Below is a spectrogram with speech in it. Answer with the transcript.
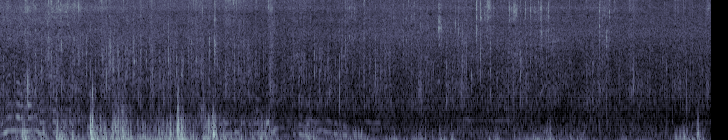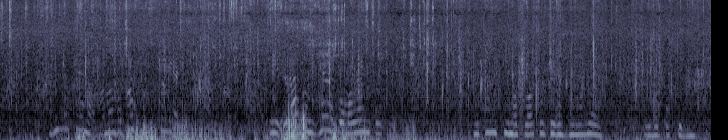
Вони нормально так. І разом з нею Не там Тіма плакав, я не могла його покинути.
